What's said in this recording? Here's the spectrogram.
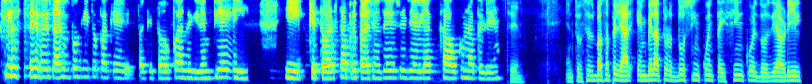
no sé, rezar un poquito para que, para que todo pueda seguir en pie y, y que toda esta preparación se, se lleve a cabo con la pelea. Sí. Entonces vas a pelear en Bellator 255 el 2 de abril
